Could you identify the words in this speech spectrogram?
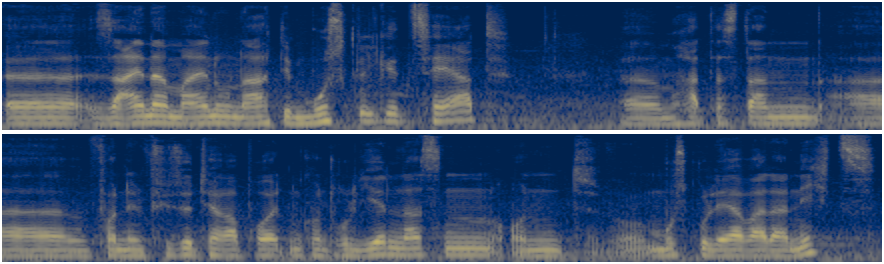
äh, seiner Meinung nach den Muskel gezerrt ähm, hat das dann äh, von den Physiotherapeuten kontrollieren lassen und muskulär war da nichts.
